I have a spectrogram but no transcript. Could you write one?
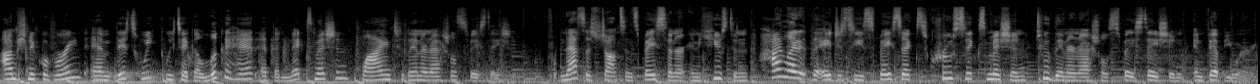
I'm Shaniqua Vereen, and this week we take a look ahead at the next mission flying to the International Space Station. NASA's Johnson Space Center in Houston highlighted the agency's SpaceX Crew 6 mission to the International Space Station in February.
